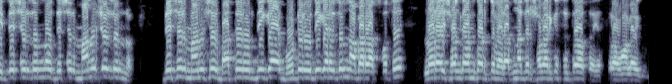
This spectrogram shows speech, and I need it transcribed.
এই দেশের জন্য, দেশের মানুষের জন্য, দেশের মানুষের ভাতের অধিকার, ভোটের অধিকারের জন্য আবার রাজপথে লড়াই সংগ্রাম করতে পারে। আপনাদের সবার কাছে দোয়া চাই। আসসালামু আলাইকুম।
